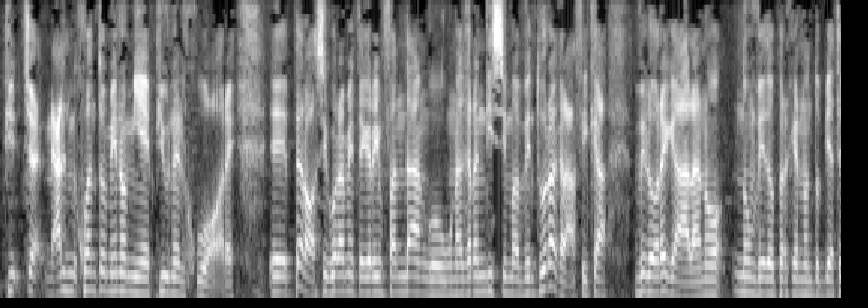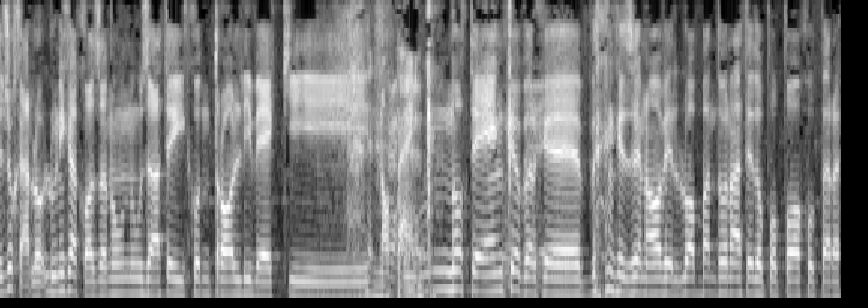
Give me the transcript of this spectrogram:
più- cioè, al- quantomeno mi è più nel cuore. Eh, però sicuramente Green Fandango, una grandissima avventura grafica, ve lo regalano, non vedo perché non dobbiate giocarlo. L'unica cosa, non usate i controlli vecchi No tank. no tank perché, perché se no lo abbandonate dopo poco per,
